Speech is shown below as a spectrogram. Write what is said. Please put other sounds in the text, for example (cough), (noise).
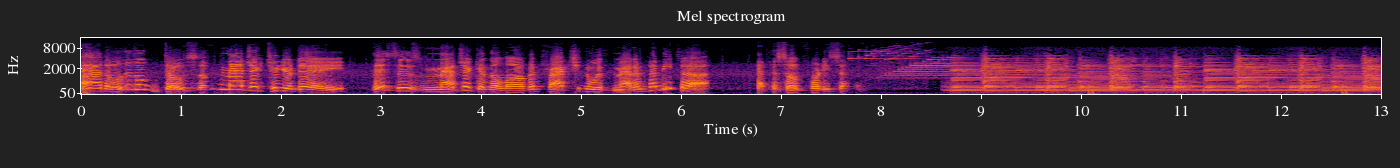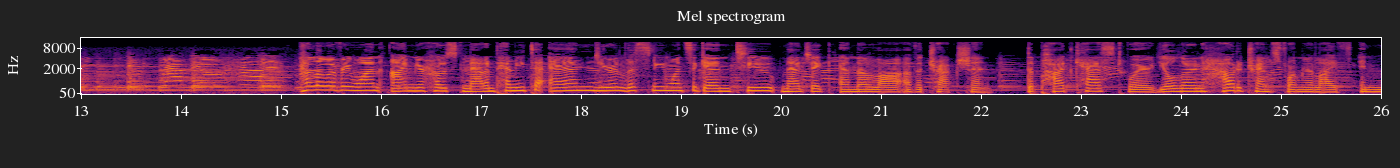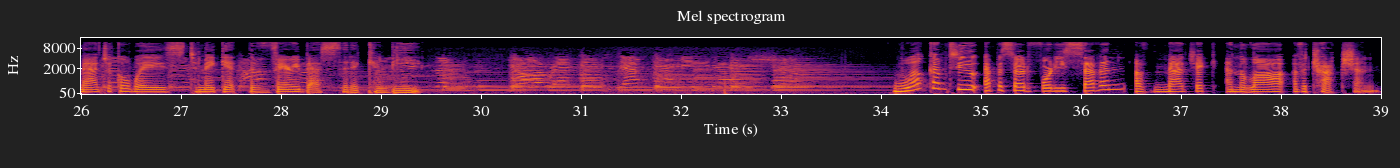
Add a little dose of magic to your day. This is Magic and the Law of Attraction with Madame Pamita, episode 47. Hello, everyone. I'm your host, Madame Pamita, and you're listening once again to Magic and the Law of Attraction, the podcast where you'll learn how to transform your life in magical ways to make it the very best that it can be. Welcome to episode 47 of Magic and the Law of Attraction.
